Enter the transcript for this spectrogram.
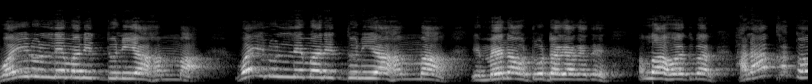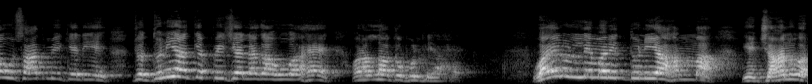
وَإِلُ لِمَنِ الدُّنِيَا ہمّا وَإِلُ لِمَنِ الدُّنِيَا ہمّا یہ مینا اور ٹوٹا کیا کہتے ہیں؟ اللہ اکبر، ہلاکت ہو اس آدمی کے لیے جو دنیا کے پیچھے لگا ہوا ہے اور اللہ کو بھول گیا ہے۔ وَإِلُ لِمَنِ الدُّنِيَا ہمّا یہ جانور،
